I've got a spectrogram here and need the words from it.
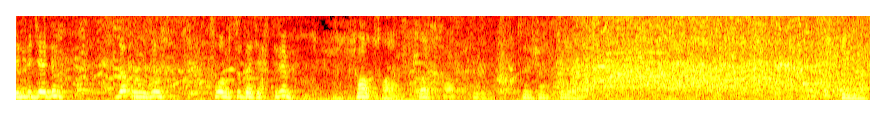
İndi gedim sizə uyğun tortu da gətirim. Çox sağ ol, çox sağ ol. Təşəkkür edirəm. うん。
